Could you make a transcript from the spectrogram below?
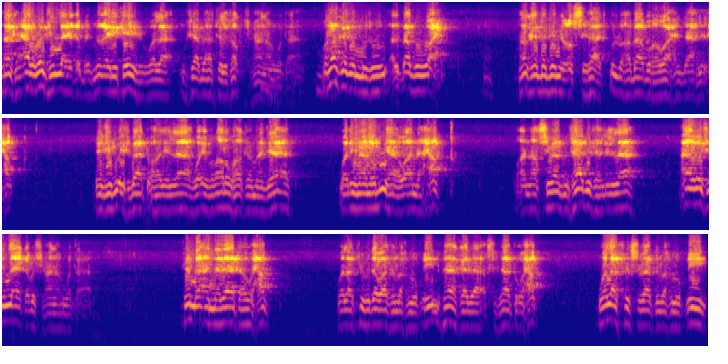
لكن على وجه لا يقبل من غير كيف ولا مشابهة للخلق سبحانه وتعالى. وهكذا النزول الباب واحد. هكذا جميع الصفات كلها بابها واحد لأهل الحق. يجب إثباتها لله وإبرارها كما جاءت والإيمان بها وأنها حق. وأنها صفات ثابتة لله على وجه لا يقبل سبحانه وتعالى. كما أن ذاته حق ولا تشوف ذوات المخلوقين فهكذا صفاته حق ولا في صفات المخلوقين.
